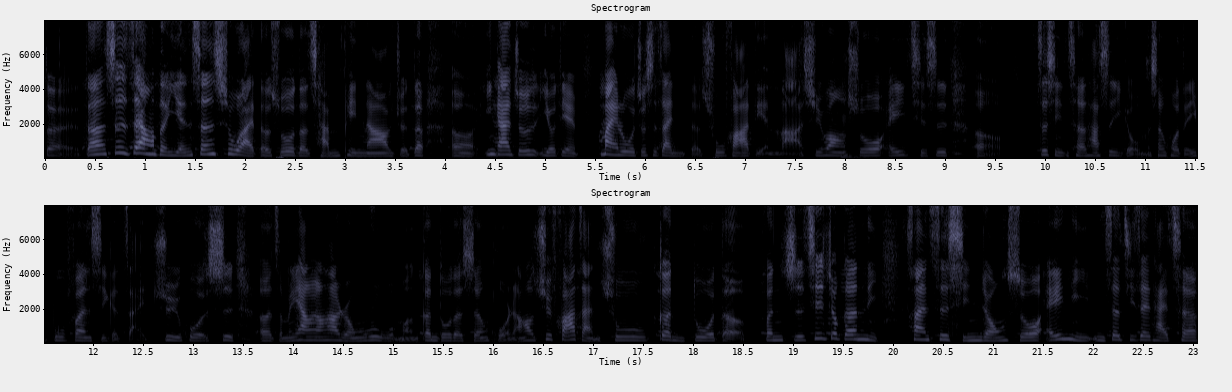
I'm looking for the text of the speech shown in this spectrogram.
对，但是这样的延伸出来的所有的产品啊，我觉得呃，应该就是有点脉络，就是在你的出发点啦。希望说，哎、欸，其实呃。自行车它是一个我们生活的一部分，是一个载具，或者是呃怎么样让它融入我们更多的生活，然后去发展出更多的分支。其实就跟你上一次形容说，哎、欸，你你设计这台车，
